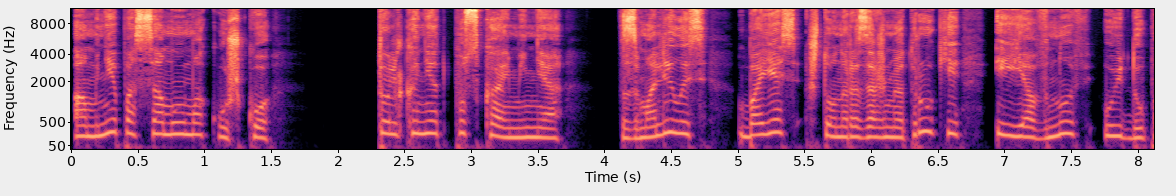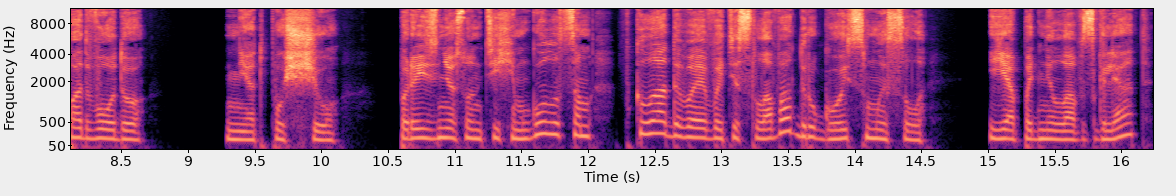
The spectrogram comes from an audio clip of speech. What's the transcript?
а мне по самую макушку. «Только не отпускай меня», взмолилась, боясь, что он разожмет руки, и я вновь уйду под воду. «Не отпущу», произнес он тихим голосом, вкладывая в эти слова другой смысл. Я подняла взгляд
